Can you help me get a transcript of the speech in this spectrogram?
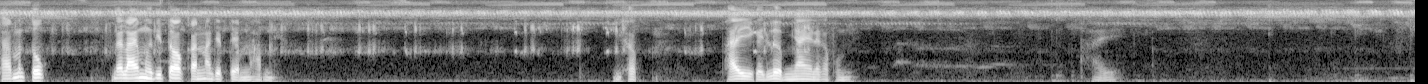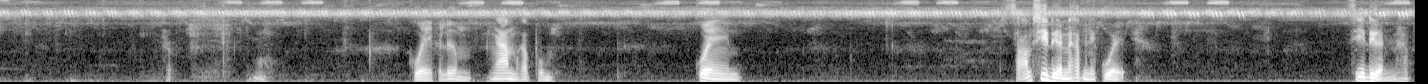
ถ้ามันตกได้หลายมือที่ต่อกันอาจจะเต็มนะครับ นี่นี่ครับไผ่ก็เริ่มใหญ่แล้วครับ ผมไผ่กล้วยก็เริ่มงามครับผม ล้วยสามสี่เดือนนะครับในกล้วยสี่เดือนนะครับ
